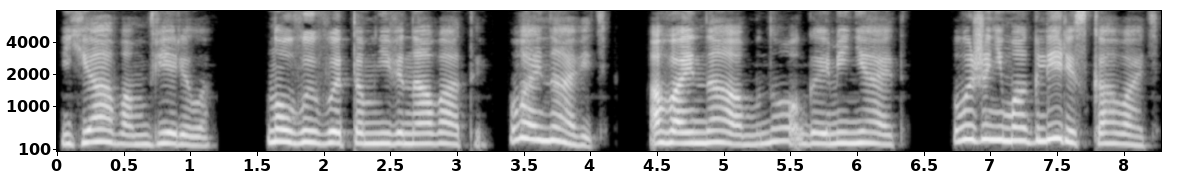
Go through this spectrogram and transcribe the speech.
я вам верила. Но вы в этом не виноваты. Война ведь. А война многое меняет. Вы же не могли рисковать.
